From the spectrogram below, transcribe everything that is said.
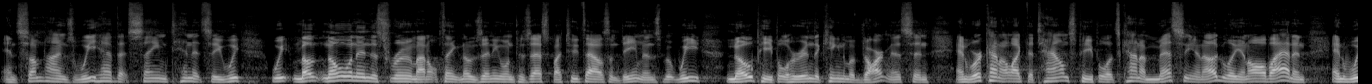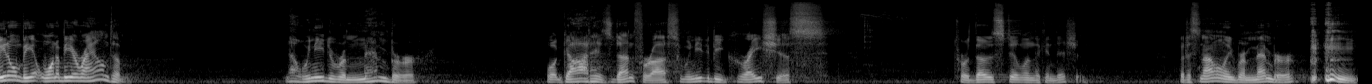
And sometimes we have that same tendency. We, we, no one in this room, I don't think, knows anyone possessed by 2,000 demons, but we know people who are in the kingdom of darkness, and, and we're kind of like the townspeople. It's kind of messy and ugly and all that, and, and we don't want to be around them. No, we need to remember what God has done for us. We need to be gracious toward those still in the condition. But it's not only remember, we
